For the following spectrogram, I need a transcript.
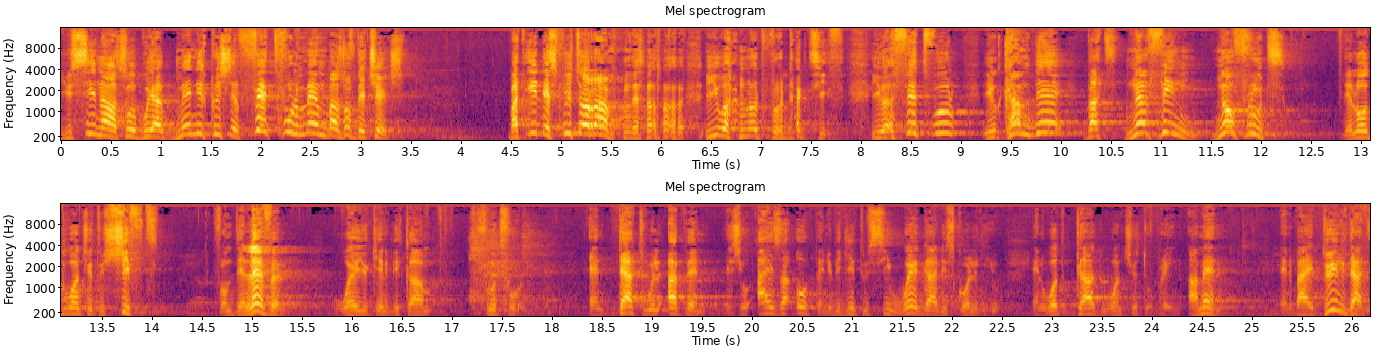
You see now, so we have many Christian faithful members of the church. But in the spiritual realm, you are not productive. You are faithful, you come there, but nothing, no fruits. The Lord wants you to shift from the level where you can become fruitful. And that will happen as your eyes are open. You begin to see where God is calling you and what God wants you to bring. Amen. And by doing that,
